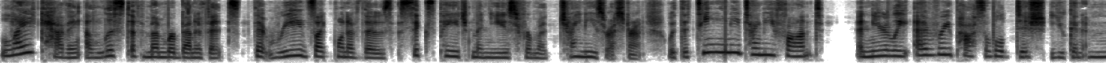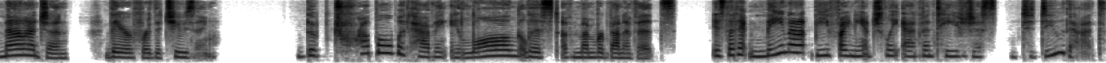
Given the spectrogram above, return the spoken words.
like having a list of member benefits that reads like one of those six page menus from a Chinese restaurant with the teeny tiny font and nearly every possible dish you can imagine there for the choosing. The trouble with having a long list of member benefits is that it may not be financially advantageous to do that.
